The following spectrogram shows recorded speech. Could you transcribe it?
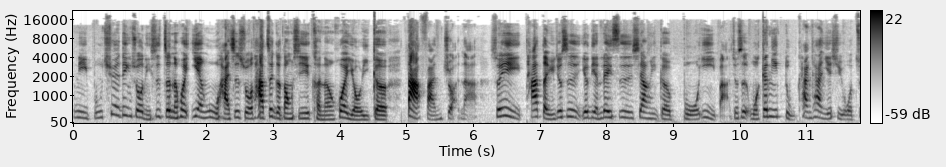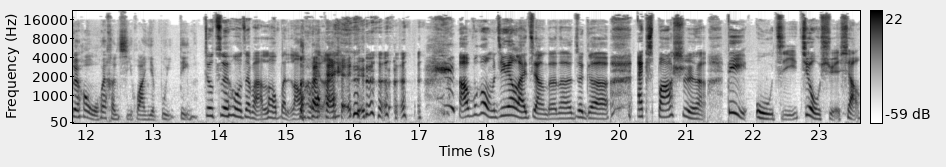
你不确定说你是真的会厌恶，还是说它这个东西可能会有一个大反转呐、所以它等于就是有点类似像一个博弈吧，就是我跟你赌看看，也许我最后我会很喜欢，也不一定。就最后再把它捞本捞回来。好，不过我们今天要来讲的呢，这个 X 八式呢第五集旧学校。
